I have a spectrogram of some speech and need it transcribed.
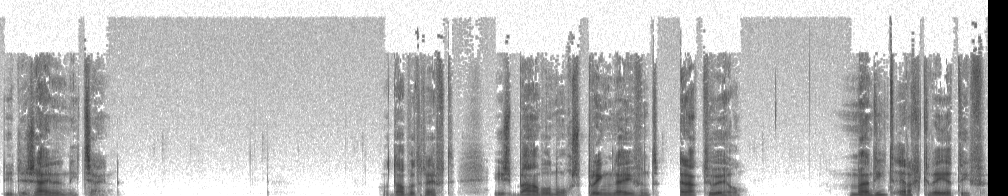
die de zijne niet zijn. Wat dat betreft is Babel nog springlevend en actueel, maar niet erg creatief.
